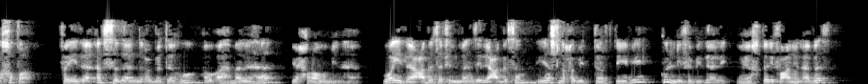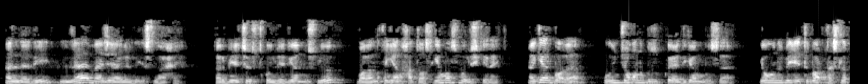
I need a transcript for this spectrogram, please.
الخطأ فإذا أفسد لعبته أو أهملها يحرم منها وإذا عبث في المنزل عبثا يصلح بالترتيب كلف بذلك ويختلف عن الأبث الذي لا مجال لإصلاحه qo'llaydigan uslub bolani qilgan xatosiga mos bo'lishi kerak. Agar bola o'yinchog'ini buzib qo'yadigan bo'lsa yo uni bee'tibor tashlab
